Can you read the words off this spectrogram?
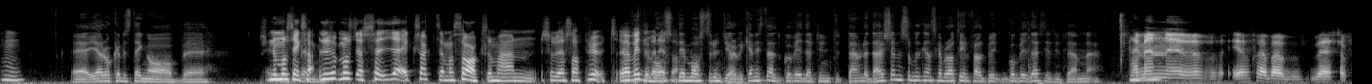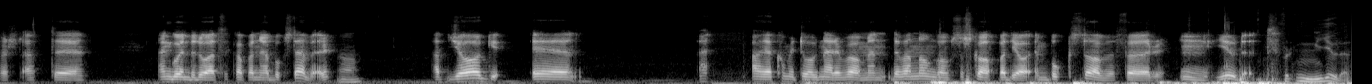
Mm. Jag råkade stänga av nu, måste jag, nu måste jag säga exakt samma sak som, han, som jag sa förut. Jag vet inte det, vad måste, sa. det måste du inte göra, vi kan istället gå vidare till ett nytt ämne Det här känns som ett ganska bra tillfälle att gå vidare till ett nytt ämne Nej men, eh, jag får jag bara berätta först att eh, angående då att skapa nya bokstäver. Ja, Att jag, eh, att, ja, jag kommer inte ihåg när det var, men det var någon gång så skapade jag en bokstav för ng-ljudet. för ung-ljudet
